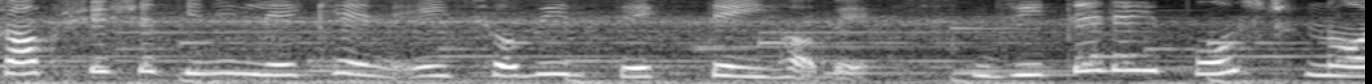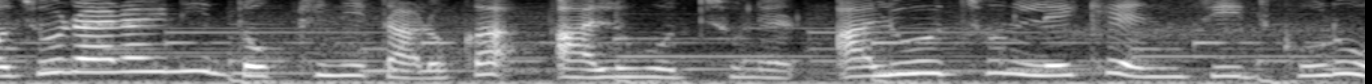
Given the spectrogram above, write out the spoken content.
সবশেষে তিনি লেখেন, এই ছবি দেখতেই হবে। জিতের এই পোস্ট নজর এড়ায়নি দক্ষিণী তারকা আলু অর্জুনের। আলু অর্জুন লেখেন জিত গুরু,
